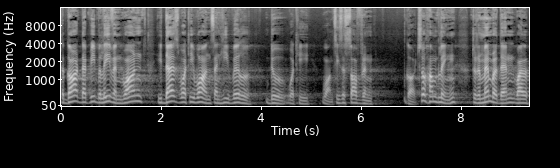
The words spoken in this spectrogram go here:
the God that we believe in wants, he does what he wants and he will do what he wants. He's a sovereign God. So humbling to remember then, while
